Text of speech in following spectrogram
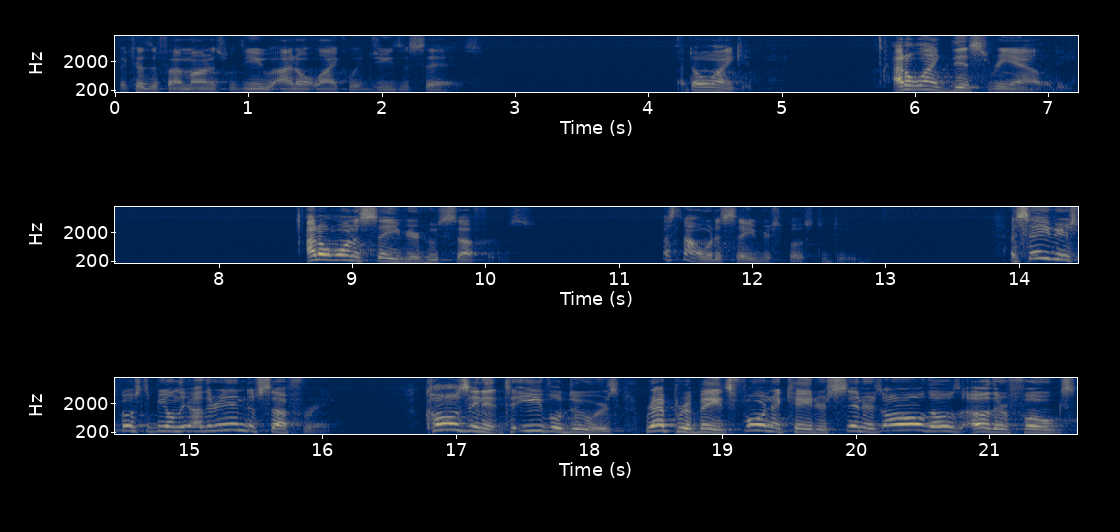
Because if I'm honest with you, I don't like what Jesus says. I don't like it. I don't like this reality. I don't want a Savior who suffers. That's not what a Savior is supposed to do. A Savior is supposed to be on the other end of suffering, causing it to evildoers, reprobates, fornicators, sinners, all those other folks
